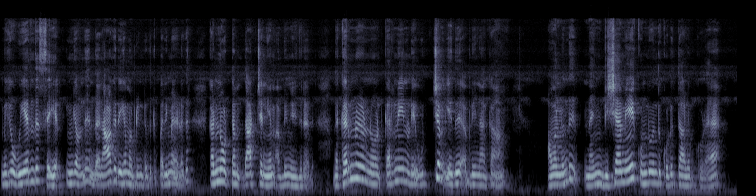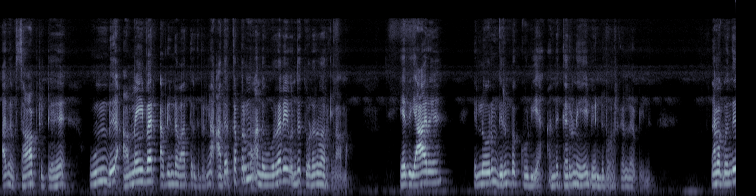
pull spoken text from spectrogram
மிக உயர்ந்த செயல். இங்கே வந்து இந்த நாகரிகம் அப்படின்றதுக்கு பரிமேலழகர் கண்ணோட்டம் தாட்சண்யம் அப்படின்னு எழுதுறாரு. அந்த கருணையனோ கருணையினுடைய உச்சம் எது அப்படின்னாக்கா அவன் வந்து நன் விஷமே கொண்டு வந்து கொடுத்தாலும் கூட அதை சாப்பிட்டுட்டு உண்டு அமைவர் அப்படின்ற வார்த்தை இருக்குது பாருங்களா அதற்கப்புறமும் அந்த உறவை வந்து தொடர்வார்களாமா? எது யார்? எல்லோரும் விரும்பக்கூடிய அந்த கருணையை வேண்டுபவர்கள் அப்படின்னு. நமக்கு வந்து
